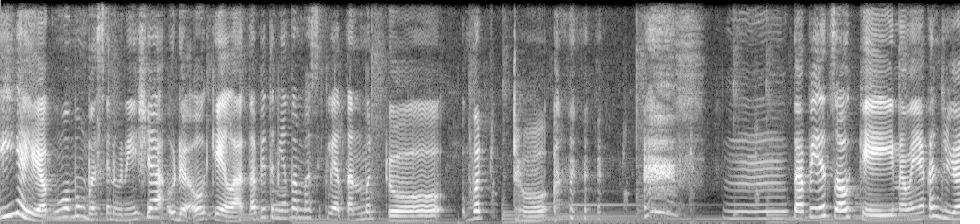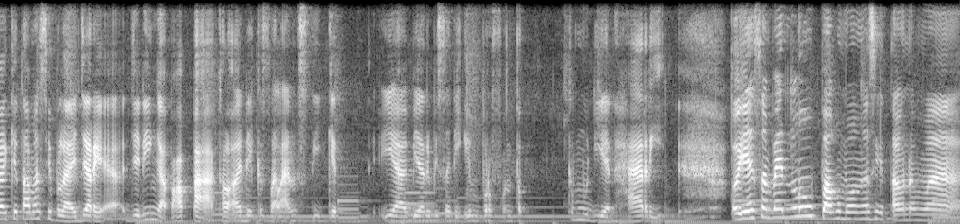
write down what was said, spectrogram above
Iya ya aku ngomong bahasa Indonesia udah oke okay lah Tapi ternyata masih kelihatan medok Medok Tapi it's okay. Namanya kan juga kita masih belajar ya. Jadi nggak apa-apa kalau ada kesalahan sedikit Ya biar bisa diimprove untuk kemudian hari. Oh ya sampai lupa aku mau ngasih tahu nama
